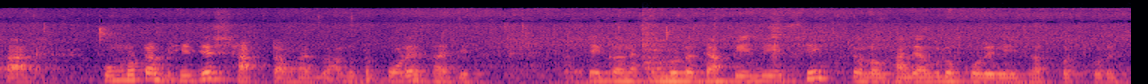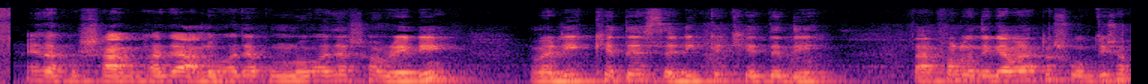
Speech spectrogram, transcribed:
শাক। কুমড়োটা ভেজে শাকটা ভাজবো। আলুটা পরে ভাজে। সেই কারণে কুমড়োটা চাপিয়ে দিয়েছি। চলো ভাজাগুলো করে নিই ঝটপট করে। এই দেখো, শাক ভাজা, আলু ভাজা, কুমড়ো ভাজা সব রেডি এবার রিক খেতে এসছে। রিককে খেতে দিই। তারপর ওদিকে আবার একটা সবজি সব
